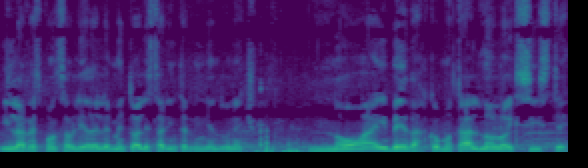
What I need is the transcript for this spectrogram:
y la responsabilidad del elemento al estar interviniendo un hecho. No hay veda, como tal, no lo existe.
